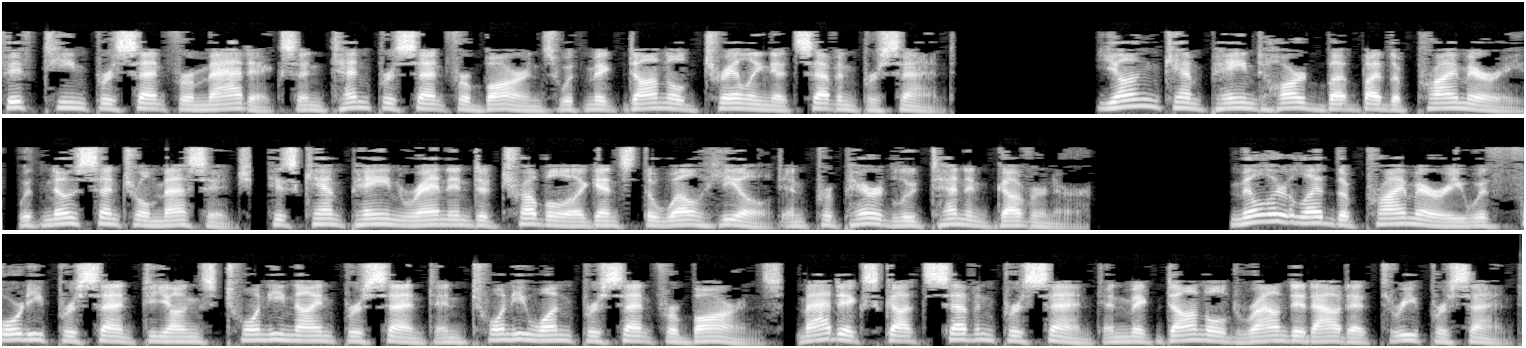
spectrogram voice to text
15% for Maddox and 10% for Barnes with McDonald trailing at 7%. Young campaigned hard but by the primary, with no central message, his campaign ran into trouble against the well-heeled and prepared lieutenant governor. Miller led the primary with 40% to Young's 29% and 21% for Barnes, Maddox got 7% and McDonald rounded out at 3%.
